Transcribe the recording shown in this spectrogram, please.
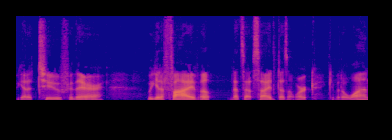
We got a two for there, we get a 5. Oh, that's outside, doesn't work. Give it a 1.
